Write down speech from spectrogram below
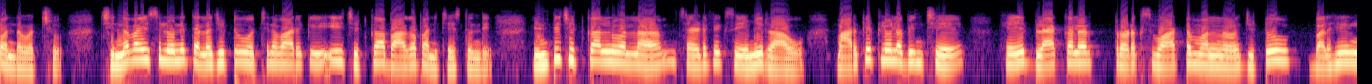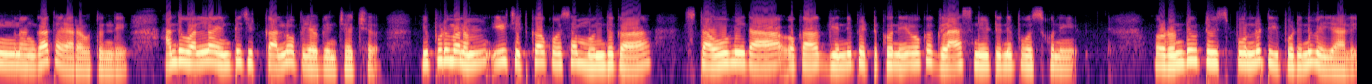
పొందవచ్చు. చిన్న వయసులోనే తెల్ల జుట్టు వచ్చిన వారికి ఈ చిట్కా బాగా పనిచేస్తుంది. ఇంటి చిట్కాల వల్ల సైడ్ ఎఫెక్ట్స్ ఏమీ రావు. మార్కెట్లో లభించే హెయిర్ బ్లాక్ కలర్ ప్రొడక్ట్స్ వాడటం వలన జుట్టు బలహీనంగా తయారవుతుంది. అందువలన ఇంటి చిట్కాలను ఉపయోగించవచ్చు. ఇప్పుడు మనం ఈ చిట్కా కోసం ముందుగా స్టవ్ మీద ఒక గిన్నె పెట్టుకొని ఒక గ్లాస్ నీటిని పోసుకుని రెండు టీ స్పూన్లు టీ పొడిని వేయాలి.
